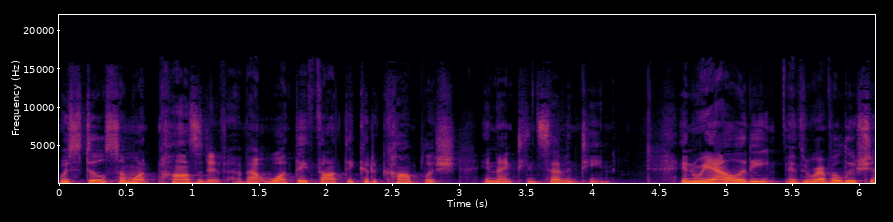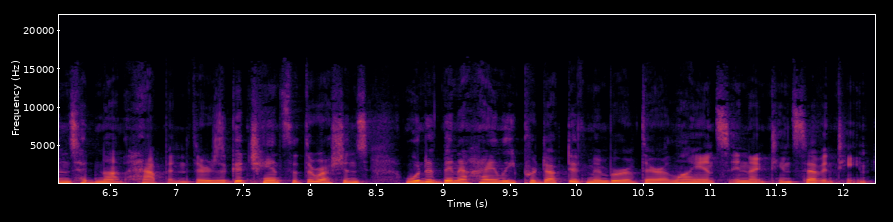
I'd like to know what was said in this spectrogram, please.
was still somewhat positive about what they thought they could accomplish in 1917. In reality, if the revolutions had not happened, there's a good chance that the Russians would have been a highly productive member of their alliance in 1917.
